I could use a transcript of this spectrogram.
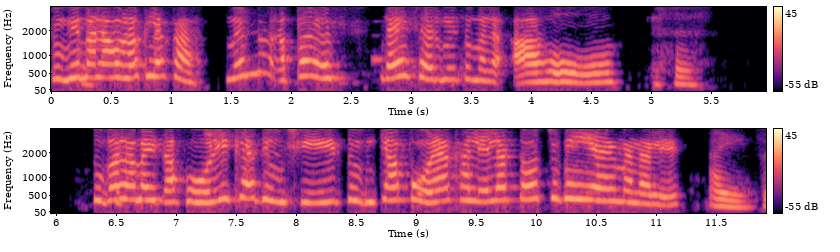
तुम्ही मला ओळखलं का? म्हणलं आपण नाही सर मी तुम्हाला आहो. हा. तुम्हाला माहीत आहे होळीच्या दिवशी तुमच्या पोळ्या खाल्लेला तोच मी आहे म्हणाले. आई ग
